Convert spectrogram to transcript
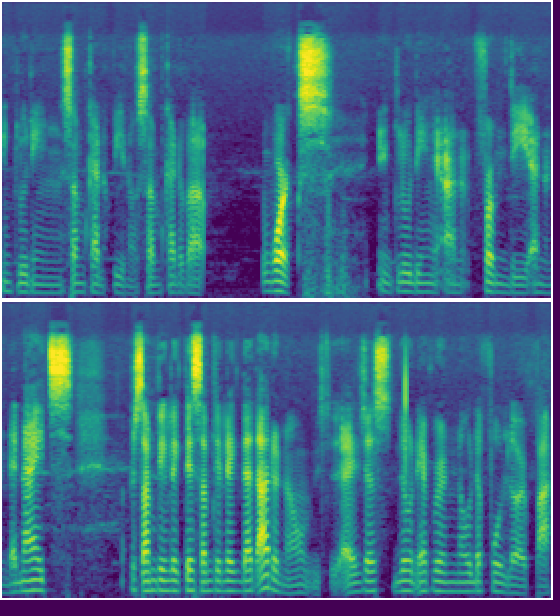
including some kind of, you know, some kind of a works, including uh, from the, ano, the Knights, or something like this, something like that. I don't know. I just don't ever know the full lore pa.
